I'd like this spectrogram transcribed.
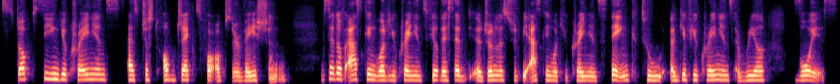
stop seeing Ukrainians as just objects for observation. Instead of asking what Ukrainians feel, they said uh, journalists should be asking what Ukrainians think to uh, give Ukrainians a real voice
